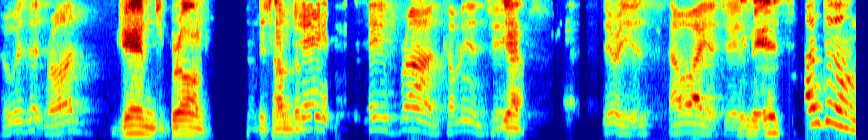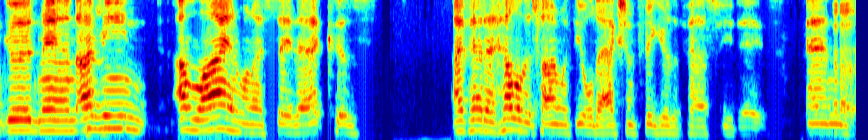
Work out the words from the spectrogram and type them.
Who is it, Ron? James Braun. Had his Oh, hand up. James. James Brown. Come in, James. Yeah. There he is. How are you, James? Here he is. I'm doing good, man. I mean, I'm lying when I say that because I've had a hell of a time with the old action figure the past few days, and Oh.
